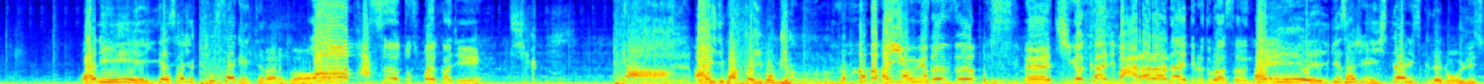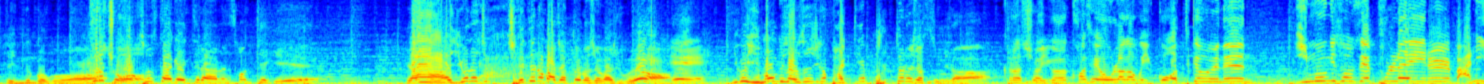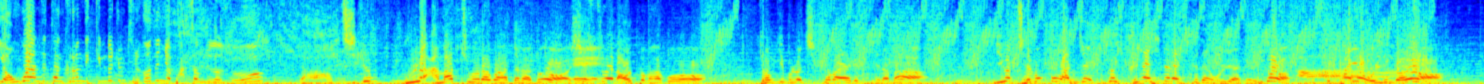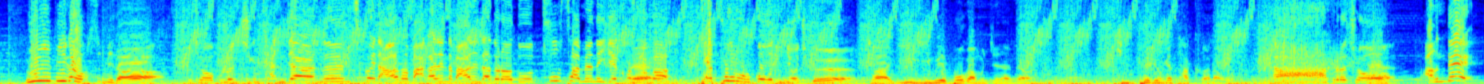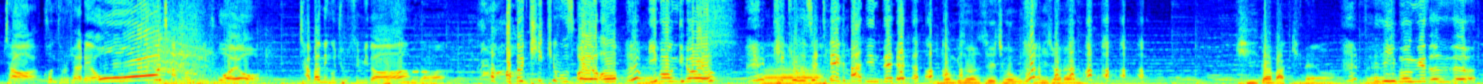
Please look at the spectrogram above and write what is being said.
아니, 이게 사실 투스타게이트라는 거. 와 봤어요 또 스파이까지. 야 아이디 바꿔 이몽규. 이용희 선수 예, 지각하지 말아라는 아이디로 들어왔었는데 아니 이게 사실 히드라 리스크대는 올릴 수도 있는 거고 그렇죠. 투스타 게이트라는 선택이 야 이거는 지금 제대로 맞아 떨어져 가지고요. 예. 이거 이몽규 선수 지금 발등에 불 떨어졌습니다. 그렇죠. 이거 컷에 올라가고 있고 어떻게 보면은 이몽희 선수의 플레이를 많이 연구한 듯한 그런 느낌도 좀 들거든요 박성준 선수. 야 지금 물론 아마추어라고 하더라도 예. 실수가 나올 법하고 경기 물론 지켜봐야겠습니다만 이거 제공권 완전 이거 그냥 히드라 리스크대에 올려야 돼 이거 아. 스파이어 올린 거요. 의미가 없습니다 그렇죠. 물론 지금 당장은 스코에 나와서 막아낸다 막아낸다 하더라도 투스 하면은 이제 커서가 대폭으로 올 거거든요 지금. 자 이 이후에 뭐가 문제냐면 김태경의 다크가 나오거든요 아 그렇죠. 네. 아 근데 자 컨트롤 잘해요. 오 잡아낸 거 좋아요. 잡아낸 건 좋습니다. 좋습니다. 키키 웃어요. 네. 이범규. 아. 키키 웃을 때가 아닌데. 이몽규 선수의 저 웃음이 저는 기가 막히네요. 네. 이범규 선수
